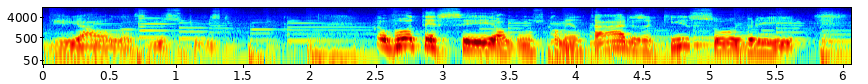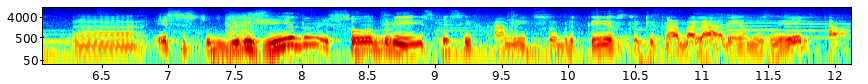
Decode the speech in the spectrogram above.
de aulas de estudo. Eu vou tecer alguns comentários aqui sobre uh, esse estudo dirigido e sobre especificamente sobre o texto que trabalharemos nele, tá?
